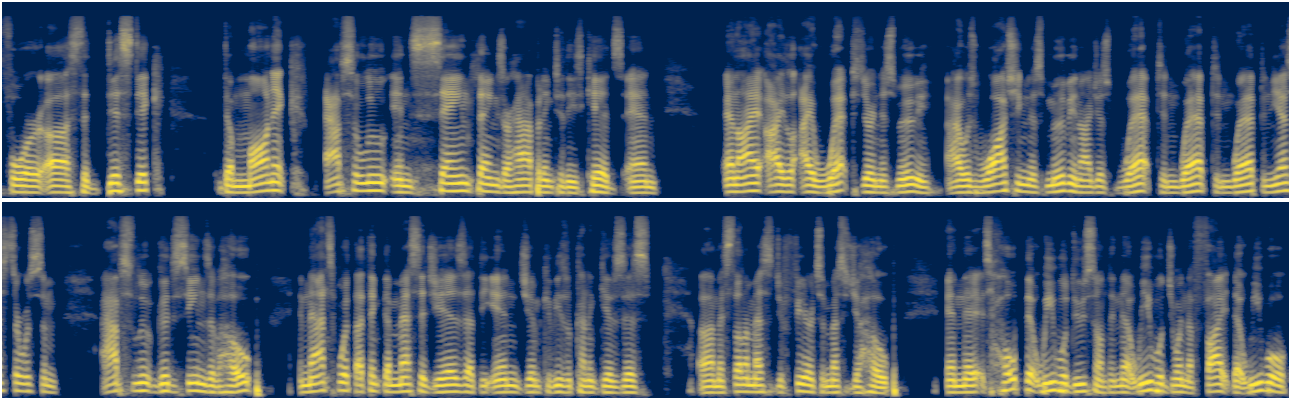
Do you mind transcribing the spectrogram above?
for uh sadistic demonic absolute insane things are happening to these kids. And and I, I I wept during this movie. I was watching this movie and I just wept and wept and wept. And yes, there was some absolute good scenes of hope. And that's what I think the message is at the end. Jim Caviezel kind of gives this. Um, it's not a message of fear, it's a message of hope. And that it's hope that we will do something, that we will join the fight, that we will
